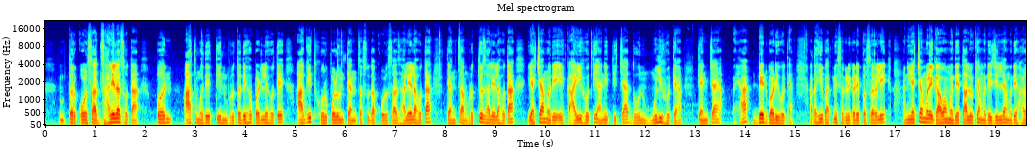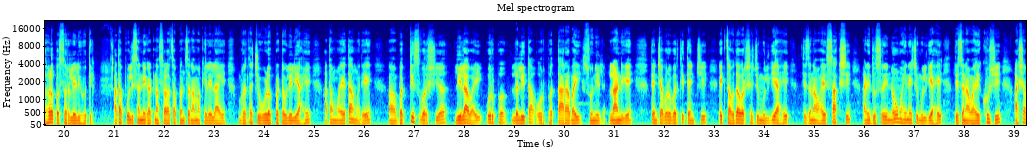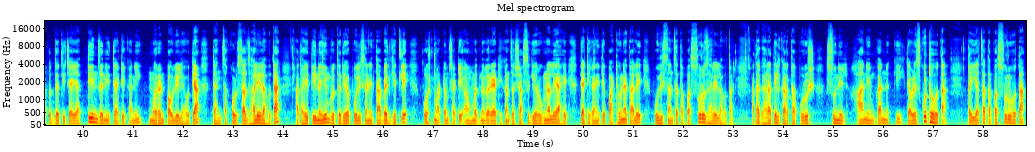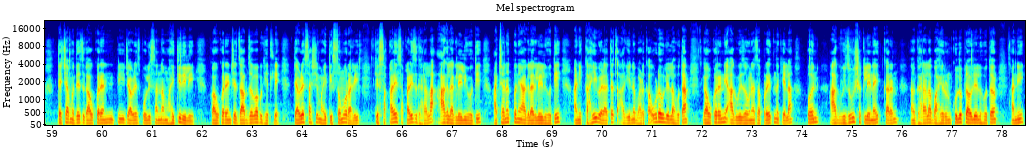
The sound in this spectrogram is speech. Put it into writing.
तर कोळसा झालेलाच होता पण आतमध्ये तीन मृतदेह पडले होते. आगीत होरपळून त्यांचासुद्धा कोळसा झालेला होता. त्यांचा मृत्यू झालेला होता. याच्यामध्ये एक आई होती आणि तिच्या दोन मुली होत्या. त्यांच्या ह्या डेड बॉडी होत्या. आता ही बातमी सगळीकडे पसरली आणि याच्यामुळे गावामध्ये तालुक्यामध्ये जिल्ह्यामध्ये हळहळ पसरलेली होती. आता पोलिसांनी घटनास्थळाचा पंचनामा केलेला आहे. मृताची ओळख पटवलेली आहे. आता मयतामध्ये बत्तीस वर्षीय लीलाबाई उर्फ ललिता उर्फ ताराबाई सुनील लांडगे. त्यांच्याबरोबर ती त्यांची एक चौदा वर्षाची मुलगी आहे. तिचं नाव आहे साक्षी आणि दुसरी नऊ महिन्याची मुलगी आहे. तिचं नाव आहे खुशी. अशा पद्धतीच्या या तीन जणी त्या ठिकाणी मरण पावलेल्या होत्या. त्यांचा कोळसा झालेला होता. आता हे तीनही मृतदेह पोलिसांनी ताब्यात घेतले. पोस्टमॉर्टमसाठी अहमदनगर या ठिकाणचं शासकीय रुग्णालय आहे. त्या ठिकाणी ते पाठवण्यात आले. पोलिसांचा तपास सुरू झालेला होता. आता घरातील करता पुरुष सुनील हा नेमका नक्की त्यावेळेस कुठं होता? तर याचा तपास सुरू होता. त्याच्यामध्येच गावकऱ्यांनी ज्यावेळेस पोलिसांना माहिती दिली गावकऱ्यांचे जाबजबाब घेतले त्यावेळेस अशी माहिती समोर आली की सकाळी सकाळीच घराला आग लागलेली होती अचानकपणे आग लागलेली होती आणि काही वेळातच आगीनं भडका उडवलेला होता. गावकऱ्यांनी आग विझवण्याचा प्रयत्न केला पण आग विझवू शकले नाहीत कारण घराला बाहेरून कुलूप लावलेलं होतं आणि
